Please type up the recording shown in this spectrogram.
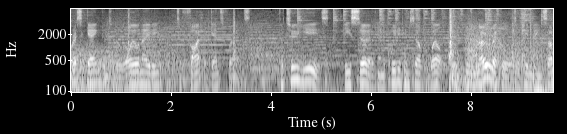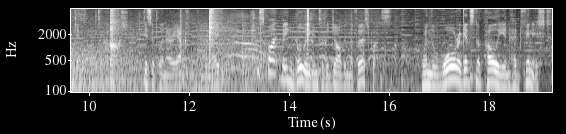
press ganged into the Royal Navy to fight against France. For two years, he served and acquitted himself well, with no records of him being subject to harsh disciplinary action from the Navy, despite being bullied into the job in the first place. When the war against Napoleon had finished,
